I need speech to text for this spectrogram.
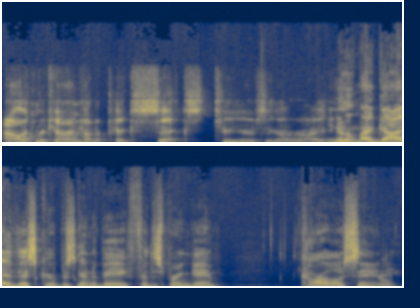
alec mccarron had a pick six two years ago right? You know who my guy this group is going to be for the spring game? Carlos sandy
